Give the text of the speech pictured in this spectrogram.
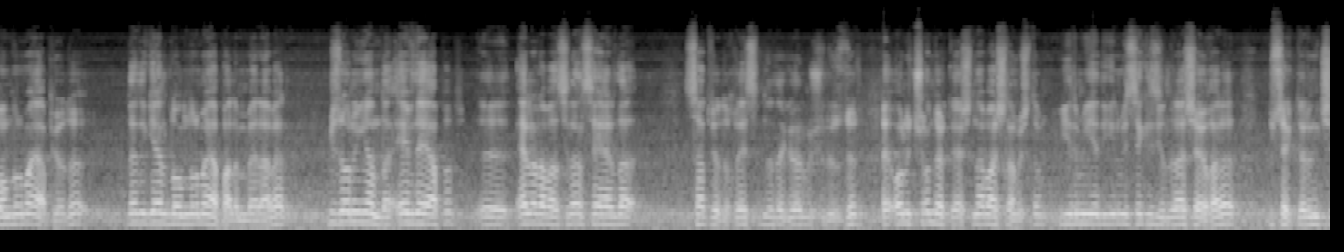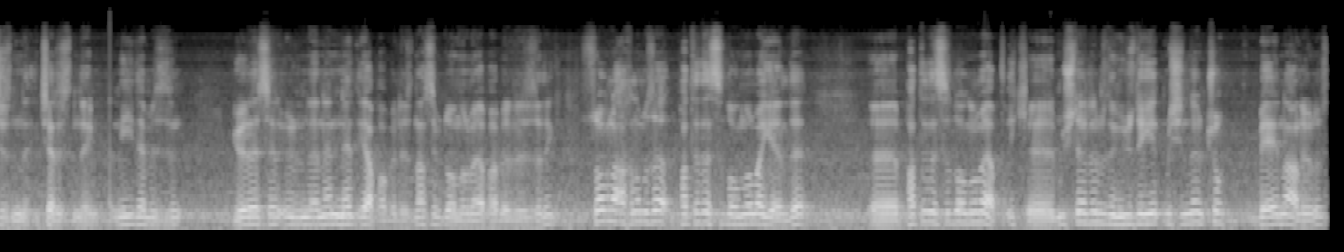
dondurma yapıyordu. Dedi gel dondurma yapalım beraber. Biz onun yanında evde yapıp e, el arabasıyla seyirde satıyorduk. Resimde de görmüşsünüzdür. E, 13-14 yaşında başlamıştım. 27-28 yıldır aşağı yukarı bu sektörün içerisinde, içerisindeyim. Niğde'mizin yöresel ürünlerine ne yapabiliriz, nasıl bir dondurma yapabiliriz dedik. Sonra aklımıza patatesli dondurma geldi. E, patatesli dondurma yaptık. E, müşterilerimizin %70'inden çok beğeni alıyoruz.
